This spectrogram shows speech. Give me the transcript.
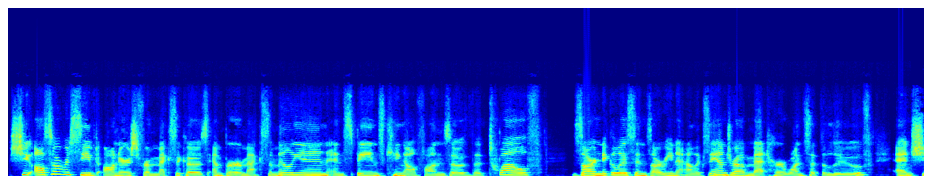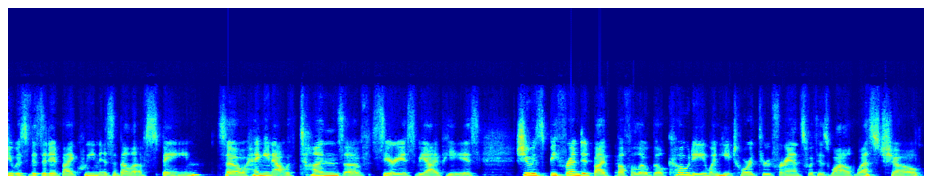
She also received honors from Mexico's Emperor Maximilian and Spain's King Alfonso XII. Tsar Nicholas and Tsarina Alexandra met her once at the Louvre, and she was visited by Queen Isabella of Spain. So, hanging out with tons of serious VIPs. She was befriended by Buffalo Bill Cody when he toured through France with his Wild West show.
